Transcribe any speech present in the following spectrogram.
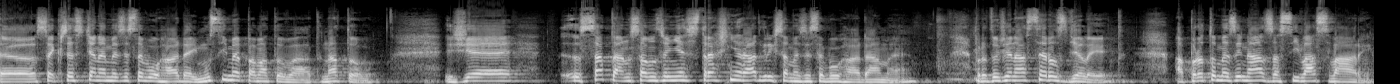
Eh, se křesťané mezi sebou hádají, musíme pamatovat na to, že Satan samozřejmě strašně rád, když se mezi sebou hádáme, protože nás chce rozdělit a proto mezi nás zasívá sváry.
